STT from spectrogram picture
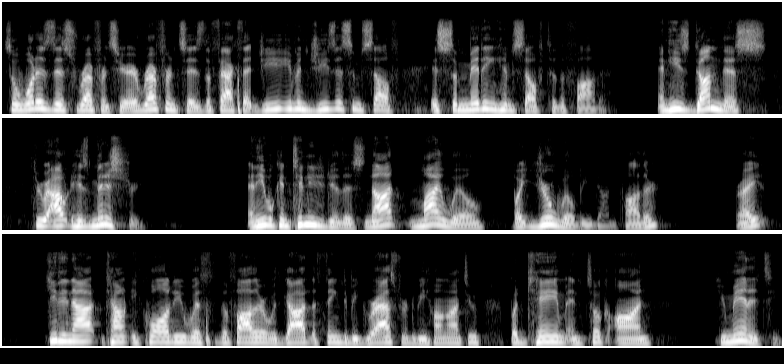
So, what is this reference here? It references the fact that even Jesus himself is submitting himself to the Father. And he's done this throughout his ministry. And he will continue to do this. Not my will, but your will be done, Father. Right? He did not count equality with the Father, with God, a thing to be grasped or to be hung onto, but came and took on humanity.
